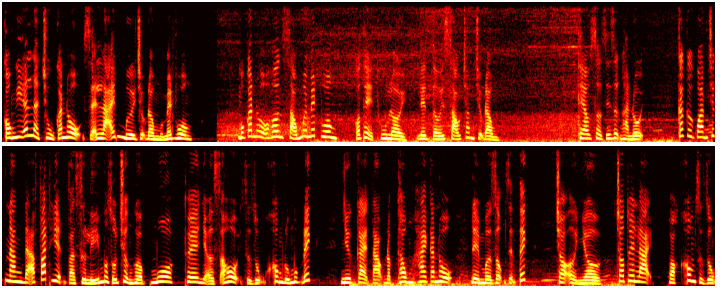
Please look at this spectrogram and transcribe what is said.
Có nghĩa là chủ căn hộ sẽ lãi 10 triệu đồng một mét vuông. Một căn hộ hơn 60 mét vuông có thể thu lời lên tới 600 triệu đồng. Theo Sở Xây dựng Hà Nội, các cơ quan chức năng đã phát hiện và xử lý một số trường hợp mua, thuê nhà ở xã hội sử dụng không đúng mục đích như cải tạo đập thông hai căn hộ để mở rộng diện tích, cho ở nhờ, cho thuê lại hoặc không sử dụng.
